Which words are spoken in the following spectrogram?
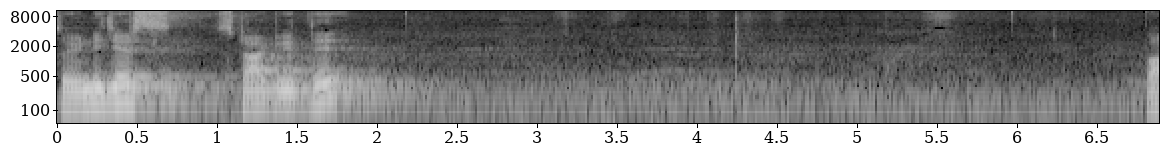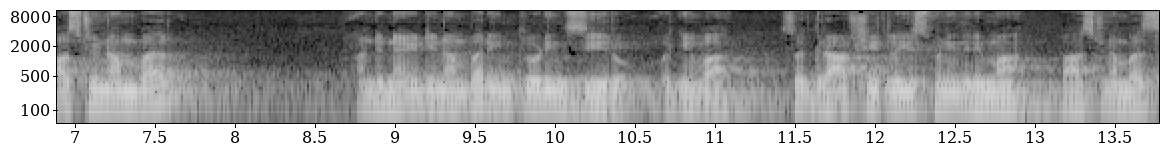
so integers start with positive number and negative number including zero ஓகேங்களா ஸோ கிராஃப் ஷீட்டில் யூஸ் பண்ணி தெரியுமா? Positive numbers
